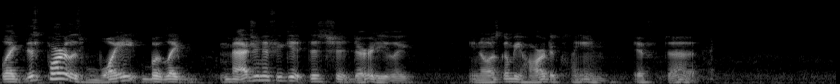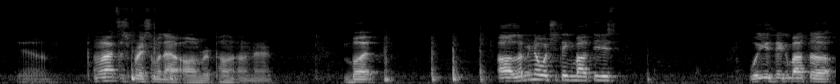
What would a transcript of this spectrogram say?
Like this part is white, but like imagine if you get this shit dirty. Like, you know, it's gonna be hard to clean if that. Yeah, I'm gonna have to spray some of that um repellent on there. But uh, let me know what you think about these. What do you think about the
